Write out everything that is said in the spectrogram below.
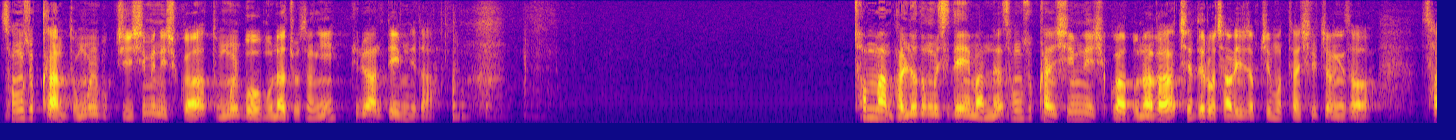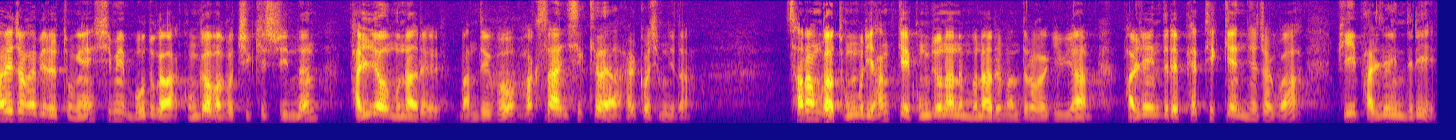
성숙한 동물복지 시민의식과 동물보호 문화 조성이 필요한 때입니다. 천만 반려동물 시대에 맞는 성숙한 시민의식과 문화가 제대로 자리 잡지 못한 실정에서 사회적 합의를 통해 시민 모두가 공감하고 지킬 수 있는 반려 문화를 만들고 확산시켜야 할 것입니다. 사람과 동물이 함께 공존하는 문화를 만들어가기 위한 반려인들의 패티겐 예절과 비반려인들이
